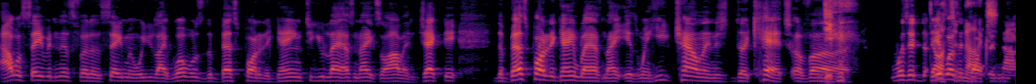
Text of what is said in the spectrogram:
I was saving this for the segment where you like, what was the best part of the game to you last night? So I'll inject it. The best part of the game last night is when he challenged the catch of uh was it Dawson it wasn't Knox. Dawson Knox.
